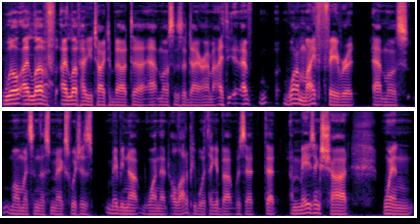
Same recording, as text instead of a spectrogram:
Well, I love I love how you talked about uh, Atmos as a diorama. I think I've, one of my favorite Atmos moments in this mix, which is maybe not one that a lot of people would think about, was that that amazing shot when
